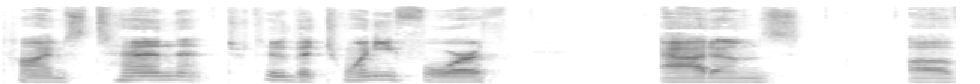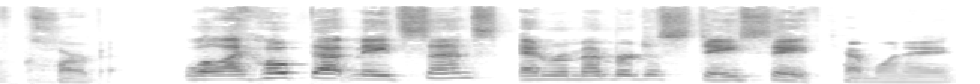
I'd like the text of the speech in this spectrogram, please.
times 10 to the 24th atoms of carbon. Well, I hope that made sense, and remember to stay safe, Chem 1A.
